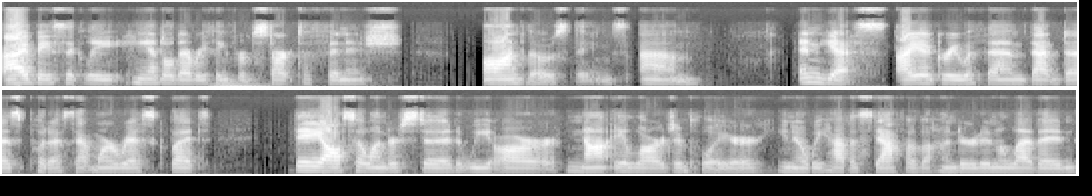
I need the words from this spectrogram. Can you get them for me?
I basically handled everything from start to finish on those things. Um, and yes, I agree with them. That does put us at more risk, but they also understood we are not a large employer. You know, we have a staff of 111.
